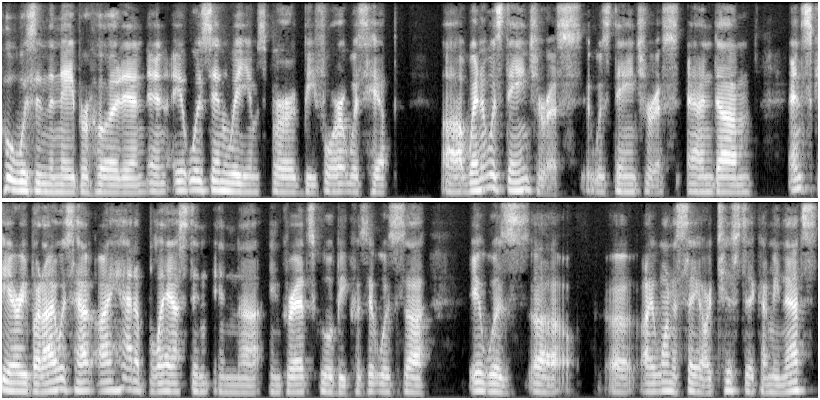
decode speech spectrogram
who was in the neighborhood, and and it was in Williamsburg before it was hip. Uh, when it was dangerous, it was dangerous and um, and scary. But I was ha I had a blast in in uh, in grad school because it was uh, it was uh, uh, I want to say artistic. I mean that's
